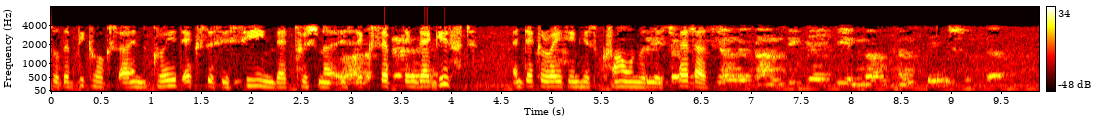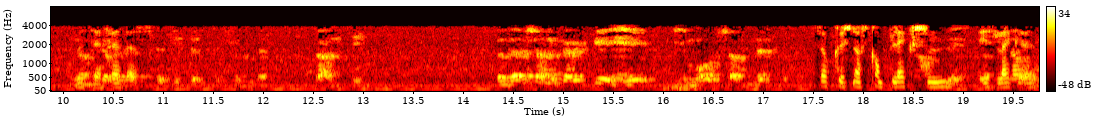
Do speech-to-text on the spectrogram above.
So the peacocks are in great ecstasy seeing that Krishna is accepting their gift and decorating his crown with his feathers. With their feathers. So Krishna's complexion is like a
